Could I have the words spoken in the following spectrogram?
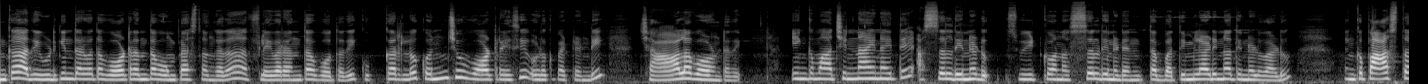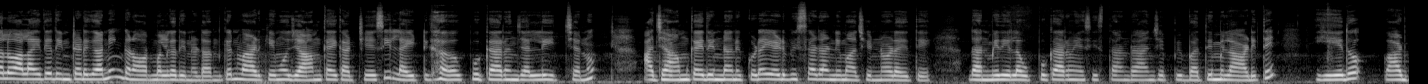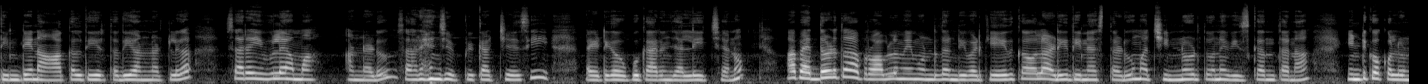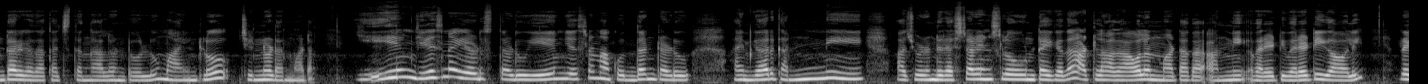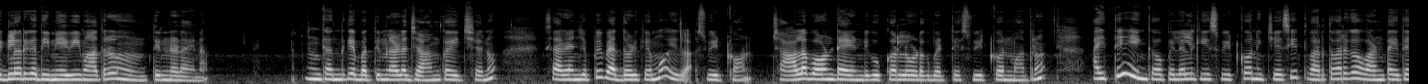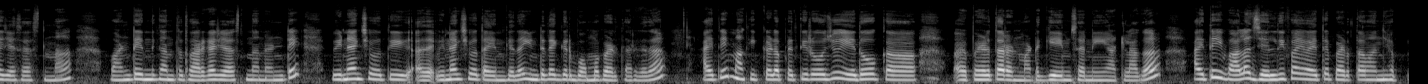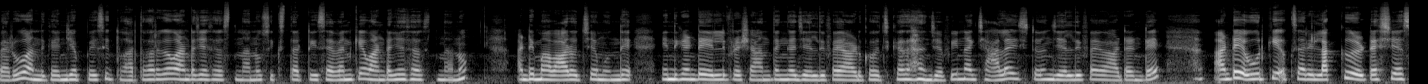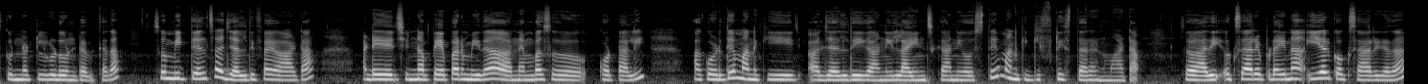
ఇంకా అది ఉడికిన తర్వాత వాటర్ అంతా వంపేస్తాం కదా ఫ్లేవర్ అంతా పోతుంది. కుక్కర్లో కొంచెం వాటర్ వేసి ఉడకపెట్టండి చాలా బాగుంటుంది. ఇంకా మా చిన్న ఆయన అయితే అస్సలు తినడు. స్వీట్ కార్న్ అస్సలు తినడు. ఎంత బతిమిలాడినా తినడు వాడు. ఇంకా పాస్తాలో అలా అయితే తింటాడు కానీ ఇంకా నార్మల్గా తినడు. అందుకని వాడికేమో జామకాయ కట్ చేసి లైట్గా ఉప్పు కారం జల్లి ఇచ్చాను. ఆ జామకాయ తినడానికి కూడా ఏడిపిస్తాడండి మా చిన్నోడైతే. దాని మీద ఇలా ఉప్పు కారం వేసిస్తాను రా అని చెప్పి బతిమిలా ఆడితే ఏదో వాడు తింటే నా ఆకలి తీరుతుంది అన్నట్లుగా సరే ఇవ్వలే అమ్మా అన్నాడు. సరే అని చెప్పి కట్ చేసి లైట్గా ఉప్పు కారం జల్లి ఇచ్చాను. మా పెద్దోడితో ఆ ప్రాబ్లం ఏమి ఉండదండి. వాడికి ఏది కావాలో అడిగి తినేస్తాడు. మా చిన్నోడితోనే విసుకంతన ఇంటికి ఒకళ్ళు ఉంటారు కదా ఖచ్చితంగా అలాంటి వాళ్ళు మా ఇంట్లో చిన్నోడు అనమాట ఏం చేసినా ఏడుస్తాడు. ఏం చేసినా నాకు వద్దంటాడు ఆయన గారికి అన్నీ చూడండి రెస్టారెంట్స్లో ఉంటాయి కదా అట్లా కావాలన్నమాట. అన్నీ వెరైటీ వెరైటీ కావాలి. రెగ్యులర్గా తినేవి మాత్రం తిన్నాడు ఆయన. ఇంకందుకే బతిమలాడ జామకాయ ఇచ్చాను. సరే అని చెప్పి పెద్దోడికేమో ఇలా స్వీట్ కార్న్ చాలా బాగుంటాయండి కుక్కర్లో ఉడకబెడితే స్వీట్ కార్న్ మాత్రం. అయితే ఇంకా పిల్లలకి స్వీట్ కార్న్ ఇచ్చేసి త్వర త్వరగా వంట అయితే చేసేస్తున్నా. వంట ఎందుకు అంత త్వరగా చేస్తున్నానంటే వినాయక చవితి అదే వినాయక చవితి అయింది కదా ఇంటి దగ్గర బొమ్మ పెడతారు కదా. అయితే మాకు ఇక్కడ ప్రతిరోజు ఏదో ఒక పెడతారనమాట గేమ్స్ అని అట్లాగా. అయితే ఇవాళ జల్దీ ఫైవ్ అయితే పెడతామని చెప్పారు. అందుకని చెప్పేసి త్వర త్వరగా వంట చేసేస్తున్నాను. సిక్స్ థర్టీ సెవెన్కే వంట చేసేస్తున్నాను. అంటే మా వారు వచ్చే ముందే ఎందుకంటే వెళ్ళి ప్రశాంతంగా జల్దీ ఫైవ్ ఆడుకోవచ్చు కదా అని చెప్పి. నాకు చాలా ఇష్టం జల్దీ ఫైవ్ ఆట అంటే. అంటే ఊరికి ఒకసారి లక్ టెస్ట్ చేసుకున్నట్లు కూడా ఉంటుంది కదా. సో మీకు తెలుసా జల్దీ ఫైవ్ ఆట? అంటే చిన్న పేపర్ మీద నెంబర్స్ కొట్టాలి. ఆ కొడితే మనకి జల్దీ కానీ లైన్స్ కానీ వస్తే మనకి గిఫ్ట్ ఇస్తారనమాట సో అది ఒకసారి ఎప్పుడైనా ఇయర్కి ఒకసారి కదా.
